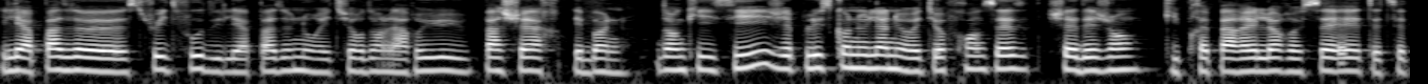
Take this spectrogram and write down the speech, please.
Il n'y a pas de street food, il n'y a pas de nourriture dans la rue pas chère et bonne. Donc ici, j'ai plus connu la nourriture française chez des gens qui préparaient leurs recettes, etc.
